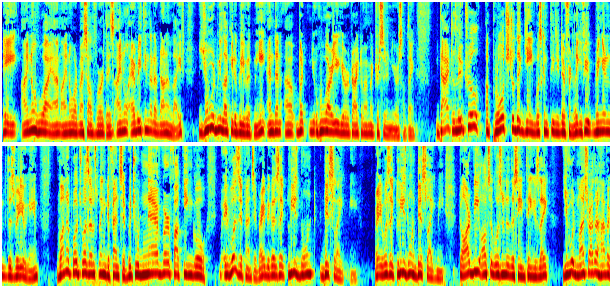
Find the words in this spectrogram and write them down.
hey i know who i am i know what my self-worth is i know everything that i've done in life you would be lucky to be with me and then uh, but who are you? You're attractive i'm interested in you or something. That literal approach to the game was completely different. Like if you bring it into this video game one approach was i was playing defensive which would never fucking go. It was defensive right? Because like please don't dislike me right? It was like please don't dislike me. V also goes into the same thing. Is like you would much rather have a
